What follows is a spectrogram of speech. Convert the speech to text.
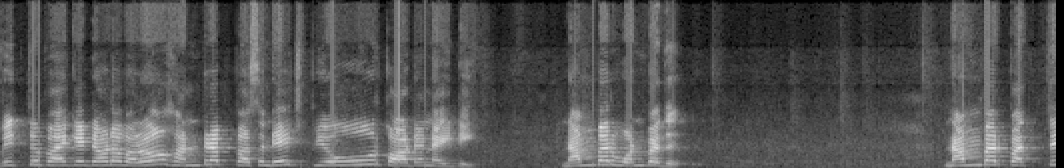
வித் பேக்கெட்டோட வரும் hundred percentage pure cotton nighty number ஒன்பது. நம்பர் பத்து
